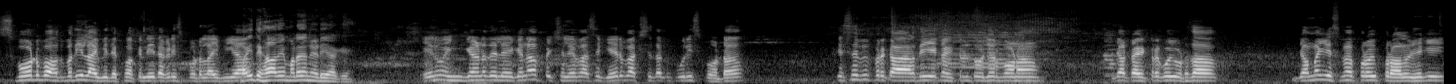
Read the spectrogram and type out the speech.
ਸਪੋਰਟ ਬਹੁਤ ਵਧੀਆ ਲਾਈ ਵੀ ਦੇਖੋ ਕਿੰਨੀ ਤਕੜੀ ਸਪੋਰਟ ਲਾਈ ਵੀ ਆ। ਬਾਈ ਦਿਖਾ ਦੇ ਮੜਾ ਨੇੜੇ ਆ ਕੇ। ਇਹਨੂੰ ਇੰਜਨ ਦੇ ਲੈ ਕੇ ਨਾ ਪਿਛਲੇ ਪਾਸੇ ਗੇਅਰ ਬਕਸੇ ਤੱਕ ਪੂਰੀ ਸਪੋਰਟ ਆ। ਕਿਸੇ ਵੀ ਪ੍ਰਕਾਰ ਦੀ ਟਰੈਕਟਰ ਟੋਜਰ ਪਾਉਣਾ ਜਾਂ ਟਰੈਕਟਰ ਕੋਈ ਉੱਠਦਾ ਜਮਾ ਹੀ ਇਸ ਵਿੱਚ ਕੋਈ ਪ੍ਰੋਬਲਮ ਹੈਗੀ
